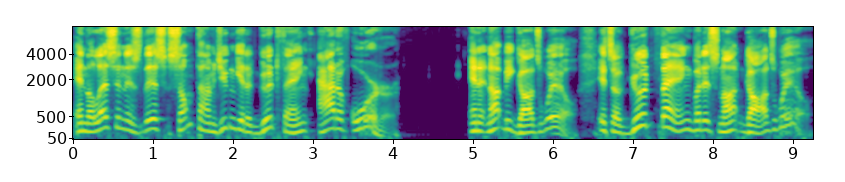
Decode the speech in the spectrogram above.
And the lesson is this sometimes you can get a good thing out of order and it not be God's will. It's a good thing, but it's not God's will.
